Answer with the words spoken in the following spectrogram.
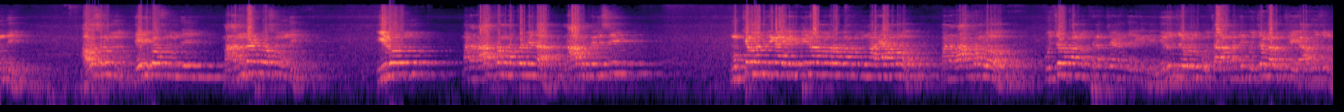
ఉంది. అవసరం దేనికోసం ఉంది? మనందరి కోసం ఉంది. ఈరోజు మన రాష్ట్రం మొత్తం మీద నాకు తెలిసి ముఖ్యమంత్రిగా ఎన్టీ రామారావు గారు ఉన్న హయాంలో మన రాష్ట్రంలో ఉద్యోగాలను ఫిలప్ చేయడం జరిగింది. నిరుద్యోగులకు చాలా మందికి ఉద్యోగాలు వచ్చాయి ఆ రోజుల్లో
